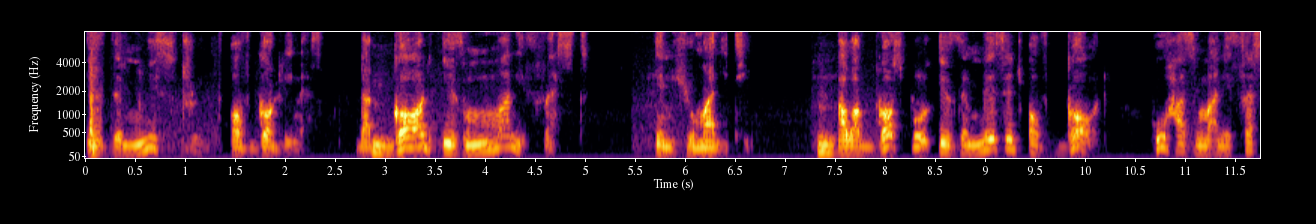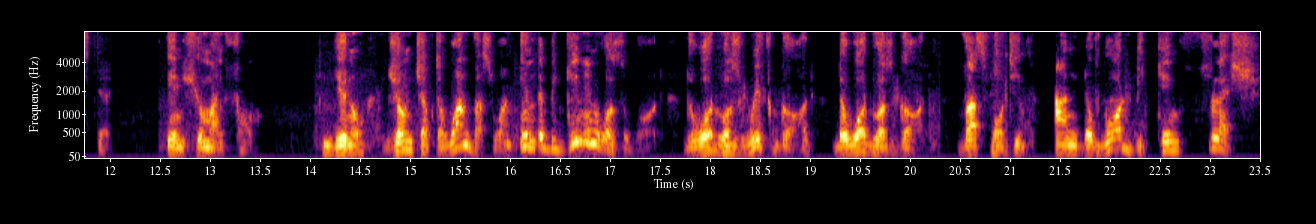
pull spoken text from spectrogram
is the mystery of godliness that mm. God is manifest in humanity. Mm. Our gospel is the message of God who has manifested in human form. Mm. You know, John chapter 1, verse 1 In the beginning was the Word, the Word was hmm. with God, the Word was God. Verse 14 And the Word became flesh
